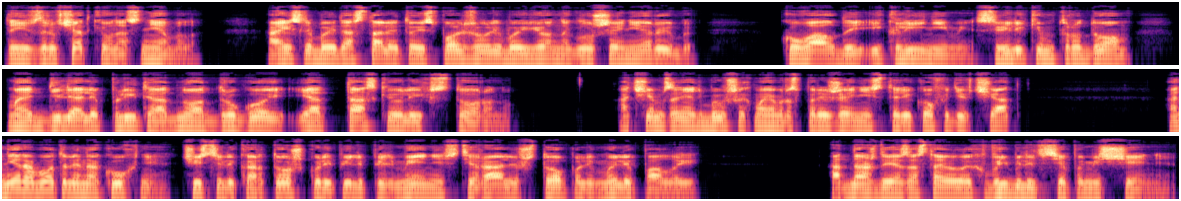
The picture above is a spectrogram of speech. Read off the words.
да и взрывчатки у нас не было. А если бы и достали, то использовали бы ее на глушение рыбы. Кувалдой и клиньями, с великим трудом, мы отделяли плиты одну от другой и оттаскивали их в сторону. А чем занять бывших в моем распоряжении стариков и девчат? Они работали на кухне, чистили картошку, лепили пельмени, стирали, штопали, мыли полы. Однажды я заставил их выбелить все помещения.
